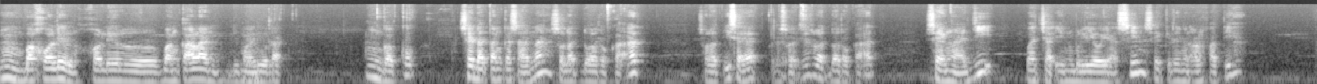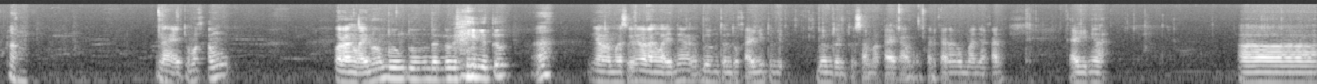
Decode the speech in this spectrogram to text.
hmm, Mbah Khalil, Khalil Bangkalan di Madura. Enggak kok. Saya datang ke sana, sholat dua rakaat, sholat isya ya, sholat isya sholat dua rakaat. Saya ngaji, bacain beliau yasin, saya kirimin al-fatihah, pulang. nah itu mah kamu orang lain mah belum belum tentu kayak gitu Hah? yang maksudnya orang lainnya belum tentu kayak gitu gitu belum tentu sama kayak kamu kan karena kebanyakan kayak gini lah Eh,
